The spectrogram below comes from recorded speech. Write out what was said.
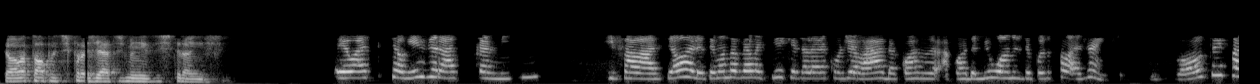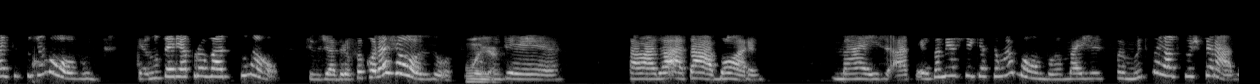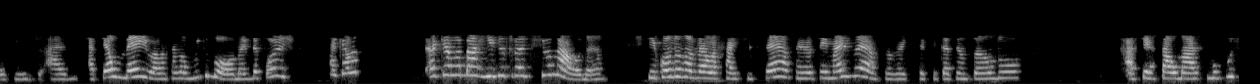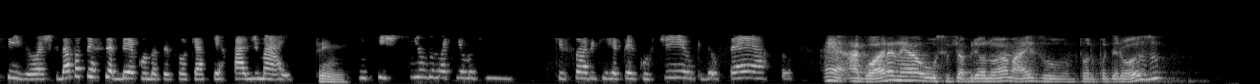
Então ela topa esses projetos meio estranhos. Eu acho que se alguém virasse pra mim e falasse, olha, tem uma novela aqui que a galera é congelada, acorda, acorda mil anos depois, eu falar, gente, volta e faz isso de novo. Eu não teria aprovado isso, não. Silvio de Abreu foi corajoso. Foi. De ter falado, ah, tá, bora. Mas eu também achei que ia ser uma bomba, mas foi muito melhor do que eu esperava. Assim, até o meio ela estava muito boa, mas depois aquela, aquela barriga tradicional, né? E quando a novela faz sucesso, ainda tem mais essa, né? Que você fica tentando acertar o máximo possível. Acho que dá para perceber quando a pessoa quer acertar demais. Sim. Insistindo naquilo que, que sabe que repercutiu, que deu certo. É, agora, né, o Silvio de Abreu não é mais o Todo-Poderoso.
